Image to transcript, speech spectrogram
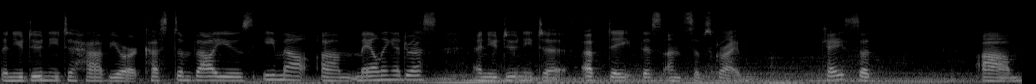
then you do need to have your custom values email um, mailing address and you do need to update this unsubscribe. Okay, so um,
